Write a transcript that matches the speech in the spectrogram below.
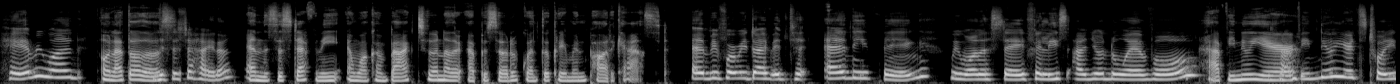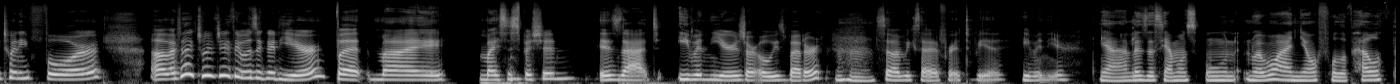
Hey everyone, Hola a todos. this is Jahaira. and this is Stephanie, and welcome back to another episode of Cuento Crimen Podcast. And before we dive into anything, we want to say Feliz Año Nuevo. Happy New Year. Happy New Year. It's 2024. Um, I feel like 2023 was a good year, but my my suspicion is that even years are always better. Mhm. So I'm excited for it to be a even year. Yeah, les deseamos un nuevo año full of health,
